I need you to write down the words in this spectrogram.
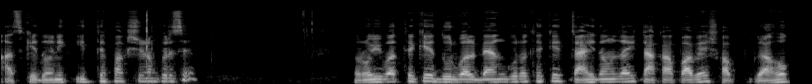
আজকে দৈনিক ইত্তেফাক শিরোনাম করেছে, রবিবার থেকে দুর্বল ব্যাংকগুলো থেকে চাহিদা অনুযায়ী টাকা পাবে সব গ্রাহক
